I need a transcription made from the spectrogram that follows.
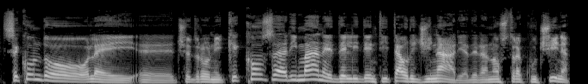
Secondo lei, eh, Cedroni, che cosa rimane dell'identità originaria della nostra cucina,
